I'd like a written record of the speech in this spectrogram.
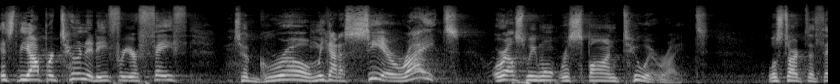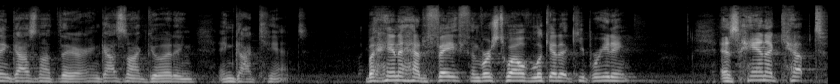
It's the opportunity for your faith to grow. And we got to see it right, or else we won't respond to it right. We'll start to think God's not there, and God's not good, and, and God can't. But Hannah had faith. In verse 12, look at it, keep reading. As Hannah kept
